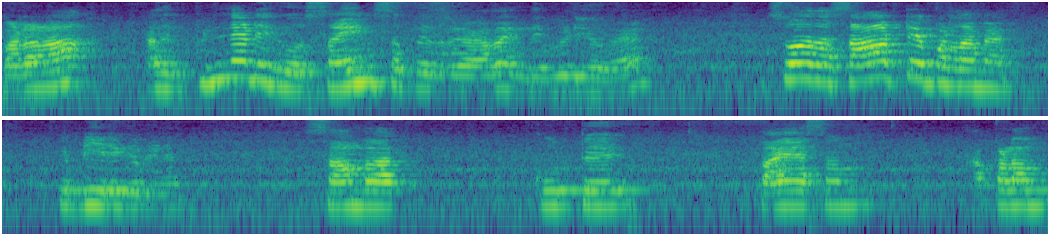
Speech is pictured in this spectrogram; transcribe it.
பட் ஆனால் அதுக்கு பின்னாடி ஒரு சயின்ஸை பேசுகிறதுக்காக தான் இந்த வீடியோவை ஸோ அதை சாப்பிட்டே பண்ணலாமே. எப்படி இருக்குது அப்படின்னு? சாம்பார் கூட்டு பாயாசம் அப்பளம்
